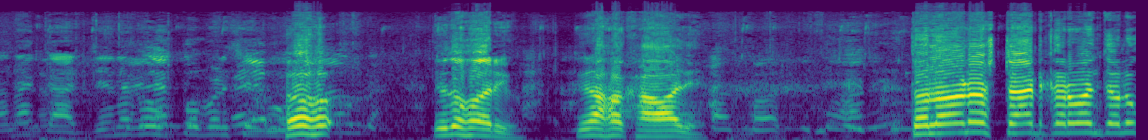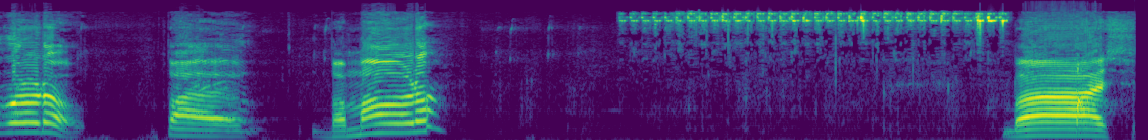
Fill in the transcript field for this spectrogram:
આના ગાર્જિયન કે ઉપર પડશે. હો. એ તો હર્યું. એ હા ખાવા દે. તો લડો સ્ટાર્ટ કરવાનું ચાલુ કરો ભમાવો હડો. बस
